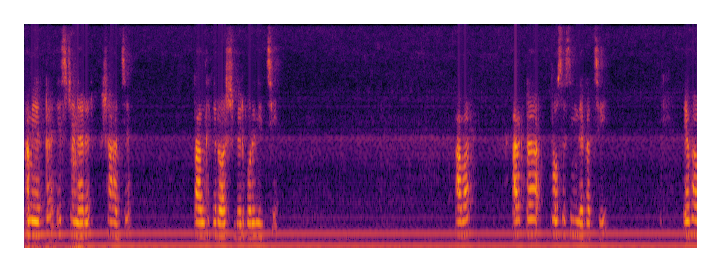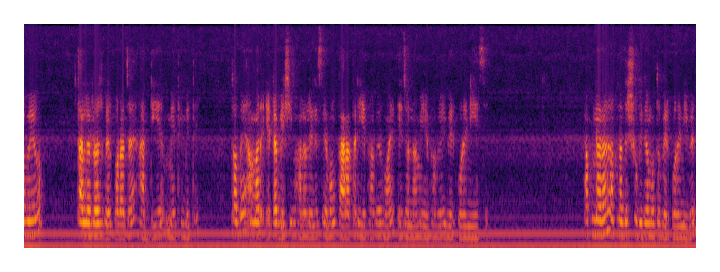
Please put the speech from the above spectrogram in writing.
আমি একটা স্ট্রেনারের সাহায্যে তাল থেকে রস বের করে নিচ্ছি। আবার আরেকটা প্রসেসিং দেখাচ্ছি। এভাবেও তালের রস বের করা যায়, হাত দিয়ে মেথে মেথে। তবে আমার এটা বেশি ভালো লেগেছে এবং তাড়াতাড়ি এভাবে হয়, এজন্য আমি এভাবেই বের করে নিয়েছি। আপনারা আপনাদের সুবিধা মতো বের করে নেবেন।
